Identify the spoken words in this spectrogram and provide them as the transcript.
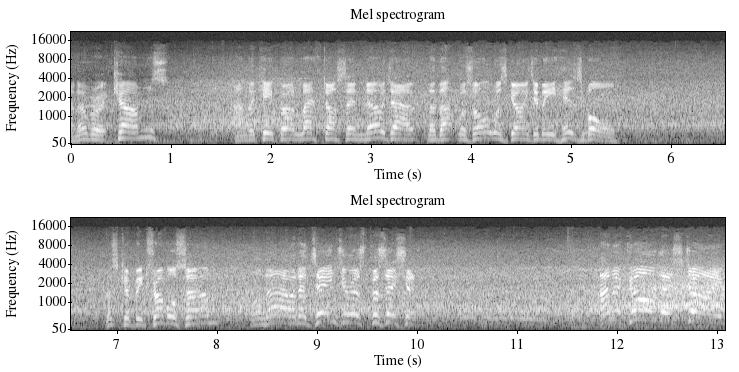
And over it comes. And the keeper left us in no doubt that that was always going to be his ball. This could be troublesome. Well, now in a dangerous position. And a goal this time.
